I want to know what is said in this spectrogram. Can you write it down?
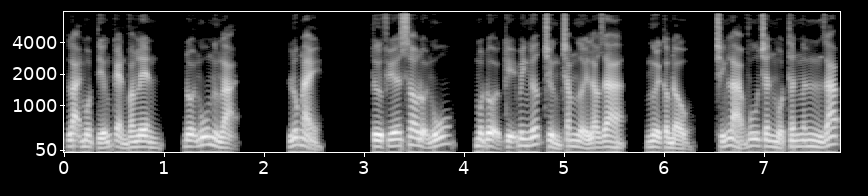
lại một tiếng kèn vang lên, đội ngũ ngừng lại. Lúc này, từ phía sau đội ngũ, một đội kỵ binh ước chừng trăm người lao ra, người cầm đầu chính là vu chân một thân ngân giáp.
